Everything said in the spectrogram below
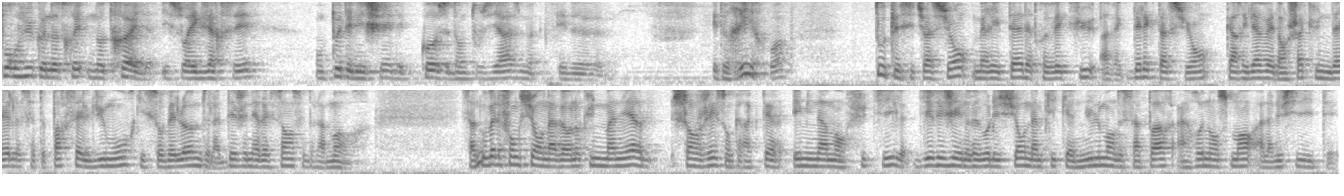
pourvu que notre, notre œil y soit exercé, on peut dénicher des causes d'enthousiasme et de, et de rire, quoi. Toutes les situations méritaient d'être vécues avec délectation, car il y avait dans chacune d'elles cette parcelle d'humour qui sauvait l'homme de la dégénérescence et de la mort. Sa nouvelle fonction n'avait en aucune manière changé son caractère éminemment futile, diriger une révolution n'impliquait nullement de sa part un renoncement à la lucidité.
